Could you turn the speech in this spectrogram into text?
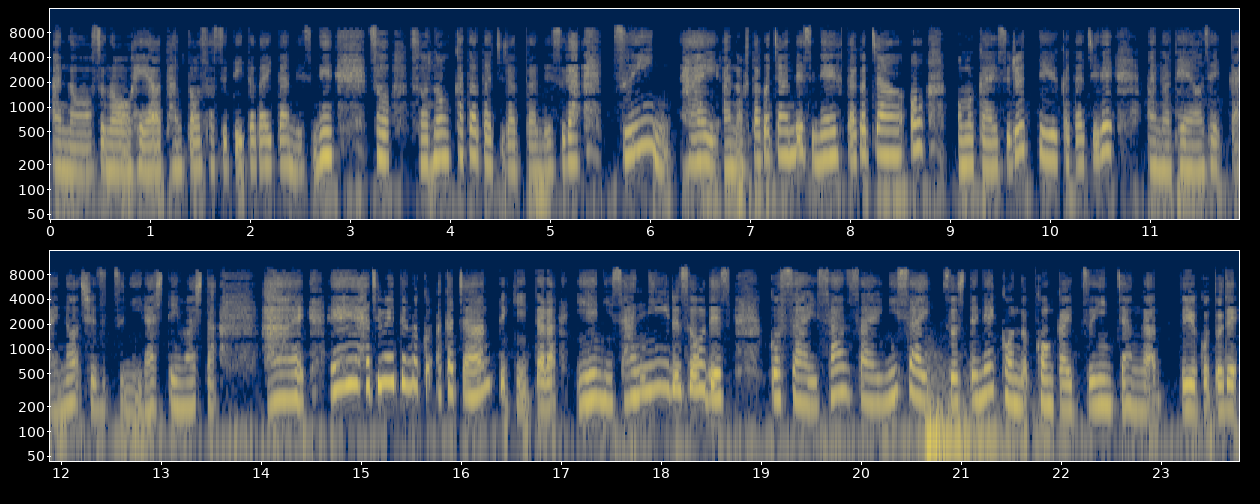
あの、そのお部屋を担当させていただいたんですね。そう、その方たちだったんですが、ツイン、はい、あの、双子ちゃんですね。双子ちゃんをお迎えするっていう形で、あの、低温切開の手術にいらしていました。はい。えー、初めての赤ちゃんって聞いたら、家に3人いるそうです。5歳、3歳、2歳、そしてね、今度、今回ツインちゃんが、ということで、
